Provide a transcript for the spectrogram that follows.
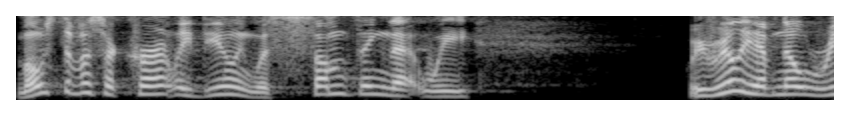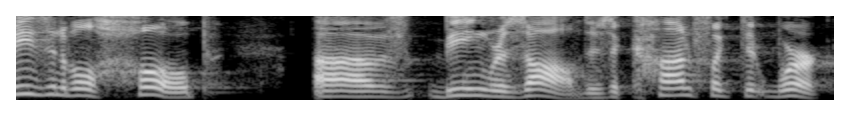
Most of us are currently dealing with something that we, we really have no reasonable hope of being resolved. There's a conflict at work.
